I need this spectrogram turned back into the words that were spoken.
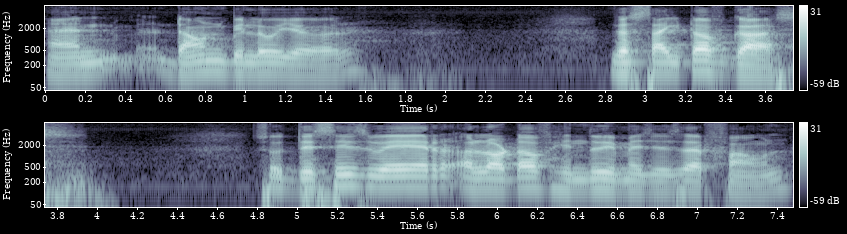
and down below here, the site of Gas. So this is where a lot of Hindu images are found.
